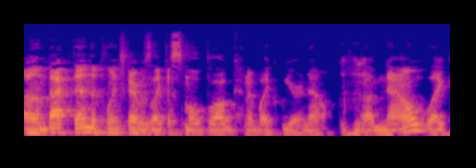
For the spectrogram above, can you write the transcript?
Um, back then the points guy was like a small blog kind of like we are now. Mhm. um, now like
